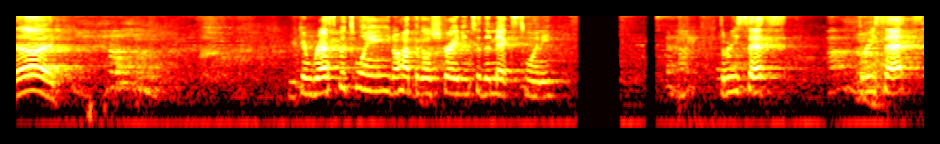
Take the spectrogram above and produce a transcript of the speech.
Good. You can rest between. You don't have to go straight into the next 20. Three sets. Three sets.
